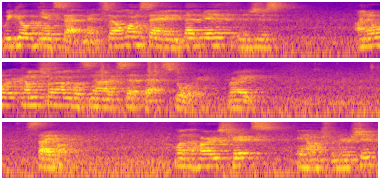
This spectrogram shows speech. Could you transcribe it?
we go against that myth. So I want to say that myth is just, I know where it comes from, let's not accept that story, right? Sidebar. One of the hardest tricks in entrepreneurship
